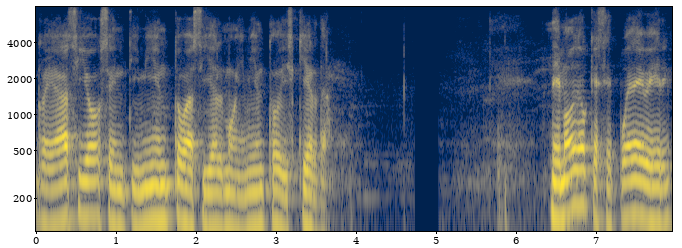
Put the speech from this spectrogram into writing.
reacio sentimiento hacia el movimiento de izquierda. De modo que se puede ver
